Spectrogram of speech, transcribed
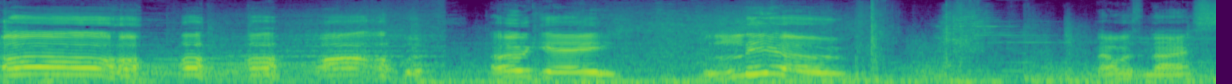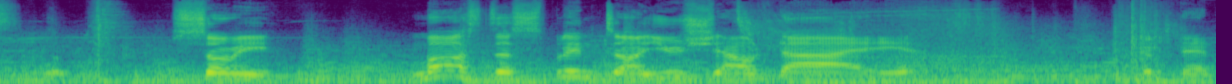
Oh, oh, oh, oh, okay. Leo. That was nice. Sorry. Master Splinter, you shall die. Good dead.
